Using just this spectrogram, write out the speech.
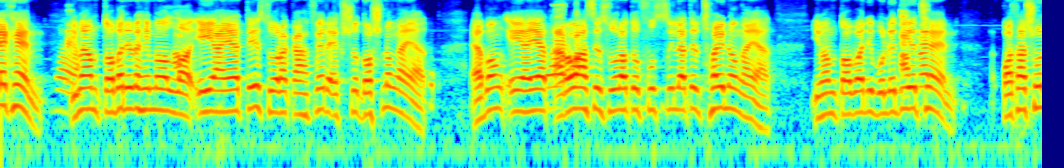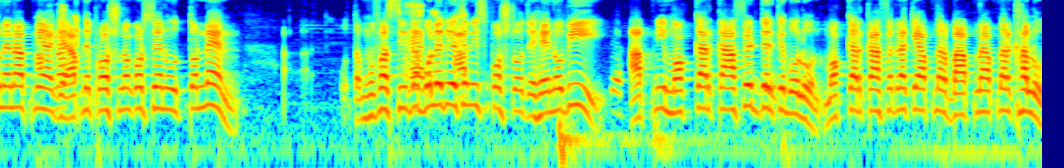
দেখেন হ্যাঁ। ইমাম তবারি রহিমাল্লাহ এই আয়াতে সোরা কাহফের একশো দশ নং আয়াত এবং এই আয়াত আরও আছে সূরাত ফুসিলাতের ছয় নং আয়াত। ইমাম তবারি বলে দিয়েছেন কথা শুনেন আপনি আগে আপনি প্রশ্ন করছেন উত্তর নেন। তা মুফাসসিররা হ্যাঁ, বলে দিয়েছেন স্পষ্ট যে হে নবী আপনি মক্কার কাফেরদেরকে বলুন। মক্কার কাফেররা কি আপনার বাপ না আপনার খালু?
